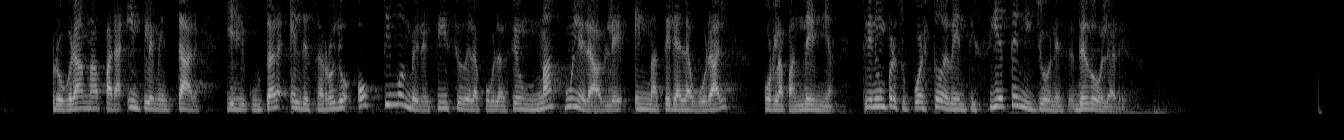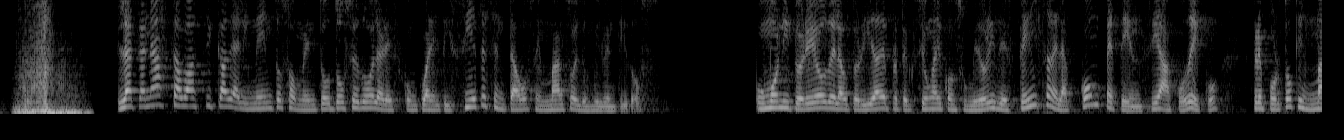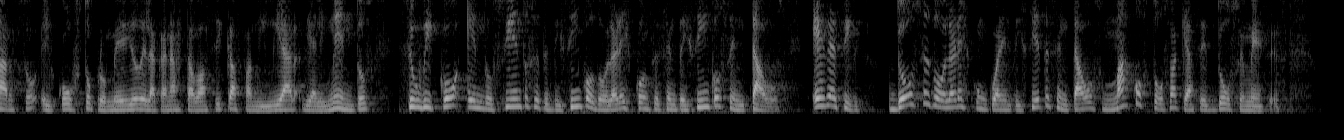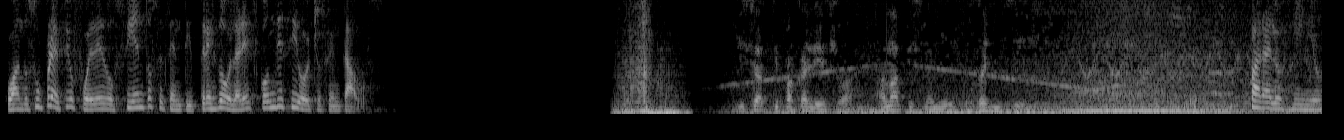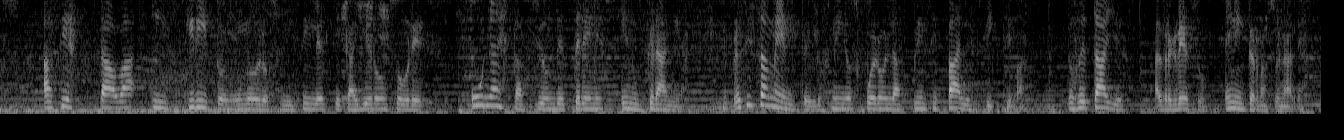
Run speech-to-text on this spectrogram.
programa para implementar y ejecutar el desarrollo óptimo en beneficio de la población más vulnerable en materia laboral por la pandemia. Tiene un presupuesto de 27 millones de dólares. La canasta básica de alimentos aumentó 12 dólares con 47 centavos en marzo del 2022. Un monitoreo de la Autoridad de Protección al Consumidor y Defensa de la Competencia, ACODECO, reportó que en marzo el costo promedio de la canasta básica familiar de alimentos se ubicó en 275 dólares con 65 centavos, es decir, 12 dólares con 47 centavos más costosa que hace 12 meses, cuando su precio fue de 263 dólares con 18 centavos. Para los niños, así estaba inscrito en uno de los misiles que cayeron sobre una estación de trenes en Ucrania. Y precisamente los niños fueron las principales víctimas. Los detalles al regreso en Internacionales.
